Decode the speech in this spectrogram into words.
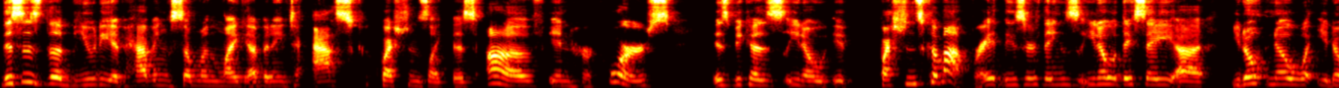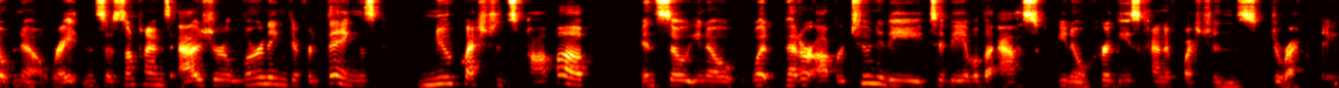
this is the beauty of having someone like Ebony to ask questions like this of in her course, is because, you know, it questions come up, right? These are things, you know, they say uh, you don't know what you don't know, right? And so sometimes as you're learning different things, new questions pop up. And so, you know, what better opportunity to be able to ask, you know, her these kind of questions directly.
